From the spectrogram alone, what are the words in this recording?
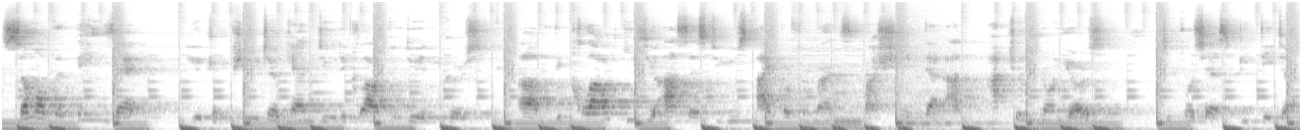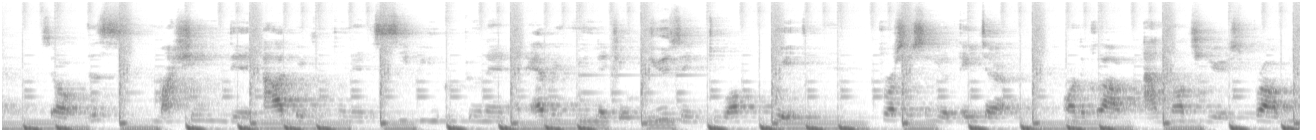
some of the things that your computer can't do, the cloud can do it because Um, the cloud gives you access to use high performance machine that are actually not yours to process big data. So this machine, the hardware component, the CPU component, and everything that you're using to work with processing your data on the cloud are not yours, probably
